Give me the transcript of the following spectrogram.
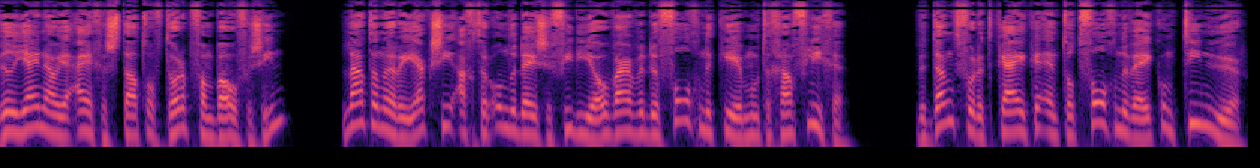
Wil jij nou je eigen stad of dorp van boven zien? Laat dan een reactie achter onder deze video waar we de volgende keer moeten gaan vliegen. Bedankt voor het kijken en tot volgende week om 10 uur.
